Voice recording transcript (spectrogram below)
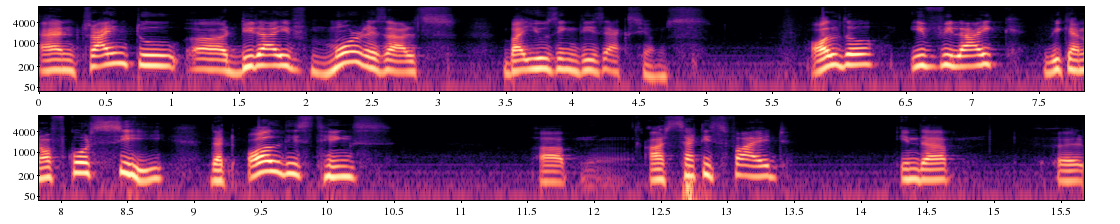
and trying to uh, derive more results by using these axioms. Although if we like we can of course see that all these things uh, are satisfied in the uh,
